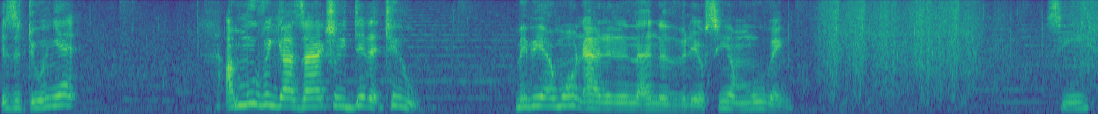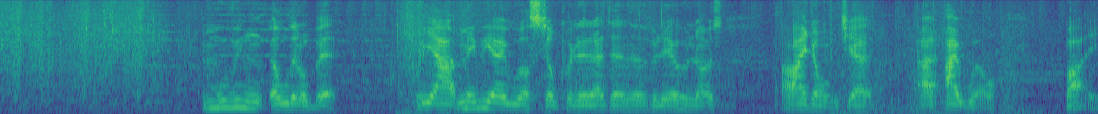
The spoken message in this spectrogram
Is it doing it? I'm moving, guys. I actually did it, too. Maybe I won't add it in the end of the video. See, I'm moving. See? I'm moving a little bit. Yeah, maybe I will still put it at the end of the video. Who knows? I don't yet. I, I will. Bye.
